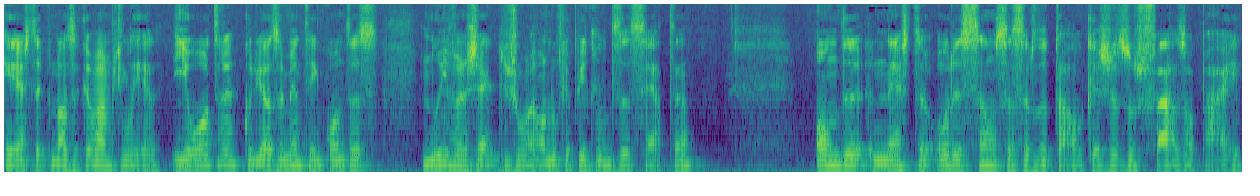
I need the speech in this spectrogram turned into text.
é esta que nós acabamos de ler, e a outra, curiosamente, encontra-se no Evangelho de João, no capítulo 17, onde, nesta oração sacerdotal que Jesus faz ao Pai,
